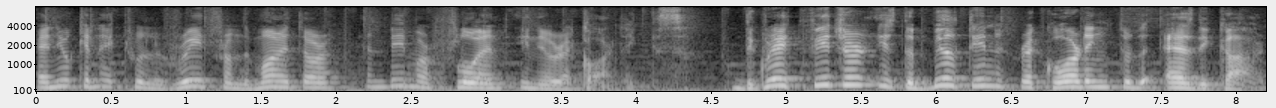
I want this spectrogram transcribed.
and you can actually read from the monitor and be more fluent in your recordings. The great feature is the built-in recording to the SD card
